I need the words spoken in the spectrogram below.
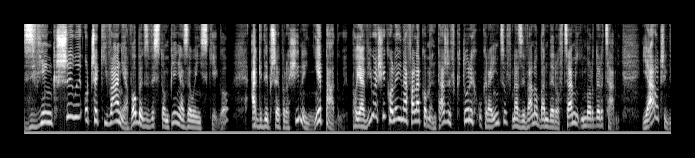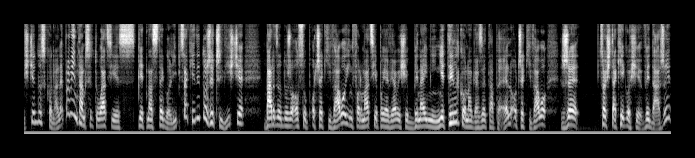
zwiększyły oczekiwania wobec wystąpienia Załęskiego, a gdy przeprosiny nie padły, pojawiła się kolejna fala komentarzy, w których Ukraińców nazywano banderowcami i mordercami. Ja oczywiście doskonale pamiętam sytuację z 15 lipca, kiedy to rzeczywiście bardzo dużo osób oczekiwało, informacje pojawiały się bynajmniej nie tylko na gazeta.pl, oczekiwało, że coś takiego się wydarzy.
